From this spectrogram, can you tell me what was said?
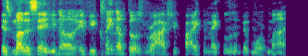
his mother said, you know, if you clean up those rocks, you probably can make a little bit more money.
